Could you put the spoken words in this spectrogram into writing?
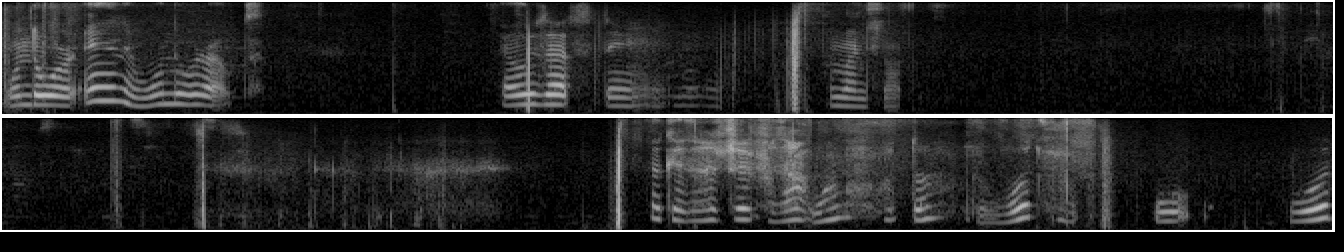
One door in and one door out. How is that staying? Mine's not. Okay, that's it for that one. What the? What's wrong with,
